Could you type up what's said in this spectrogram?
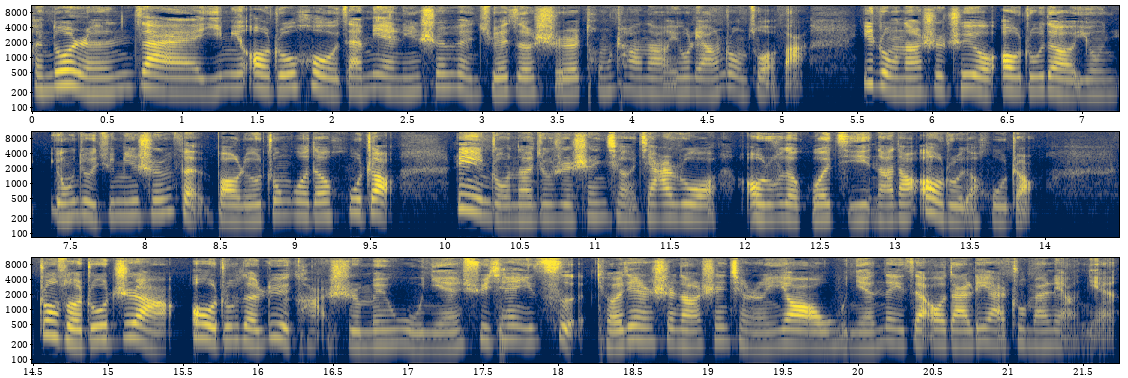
很多人在移民澳洲后，在面临身份抉择时，通常呢有两种做法：一种呢是持有澳洲的永永久居民身份，保留中国的护照；另一种呢就是申请加入澳洲的国籍，拿到澳洲的护照。众所周知啊，澳洲的绿卡是每五年续签一次，条件是呢申请人要五年内在澳大利亚住满两年。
